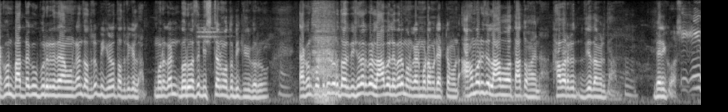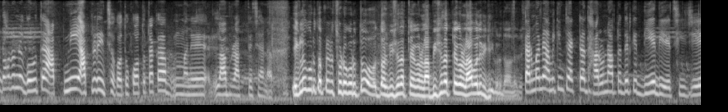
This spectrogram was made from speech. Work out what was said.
এখন বাদ বাকি উপরে দেওয়া মনে করেন যতটুকু বিক্রি করো ততটুকু লাভ। মনে করেন গরু আছে বিশটার মতো বিক্রি করু। এখন প্রতিটি গরু দশ বিশ হাজার করে লাভ হলে পারে মনে করেন মোটামুটি একটা মোট আহমরি যে লাভ হওয়া তা তো হয় না খাবারের যে দামের দাম ভেরি কস্ট এই ধরনের গরুতে আপনি আপনার ইচ্ছা কত? কত টাকা মানে লাভ রাখতে চান আপনি? এগুলো গরু তো আপনার ছোট গরু তো দশ বিশ হাজার টাকা করে লাভ বিশ হাজার টাকা করে লাভ হলে বিক্রি করে দেওয়া যাবে। তার মানে আমি কিন্তু একটা ধারণা আপনাদেরকে দিয়ে দিয়েছি যে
